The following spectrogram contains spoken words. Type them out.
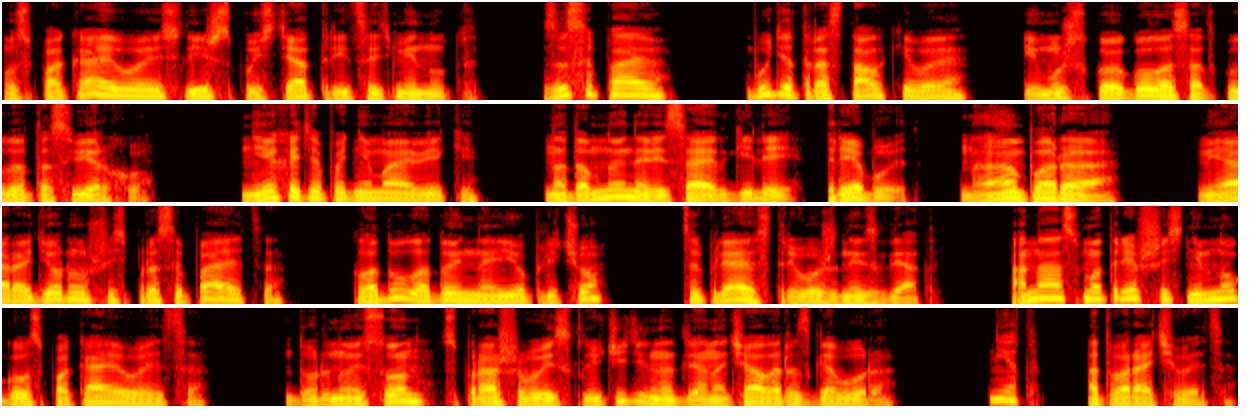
Успокаиваюсь лишь спустя 30 минут. Засыпаю. Будет расталкивая, и мужской голос откуда-то сверху. Нехотя поднимаю веки. Надо мной нависает Гилей. Требует. «Нам пора». Миара, дернувшись, просыпается, Кладу ладонь на ее плечо, цепляю встревоженный взгляд. Она, осмотревшись, немного успокаивается. Дурной сон, спрашиваю исключительно для начала разговора. Нет, отворачивается.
